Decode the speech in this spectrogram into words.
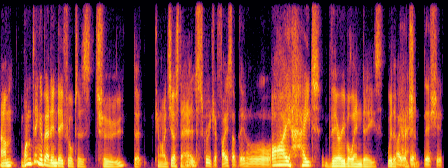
um, one thing about ND filters too that can I just Yeah, you add? screwed your face up then. Oh, I hate variable NDs with a oh yeah, they're, passion. they're shit.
